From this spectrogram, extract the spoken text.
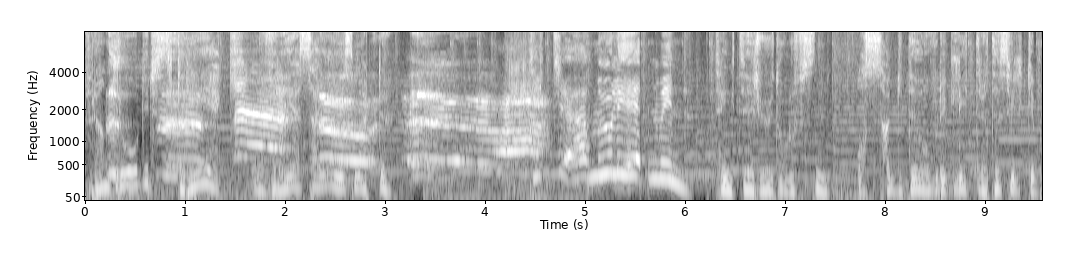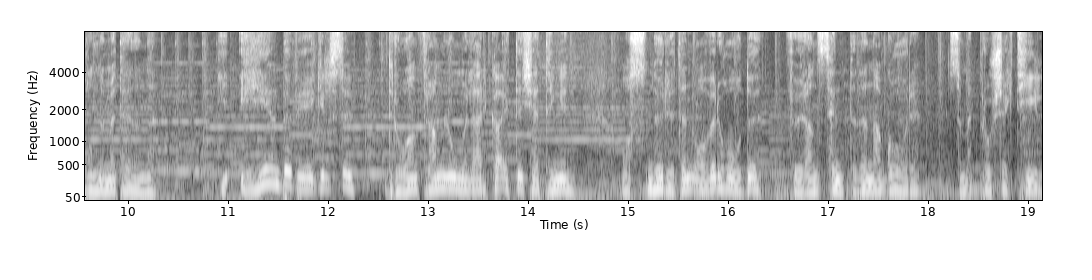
Frank Roger skrek og vred seg i smerte. Dette er muligheten min! tenkte Ruud Olfsen og sagde over det glitrete silkebåndet med tennene. I én bevegelse dro han fram lommelerka etter kjettingen og snurret den over hodet før han sendte den av gårde som et prosjektil.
